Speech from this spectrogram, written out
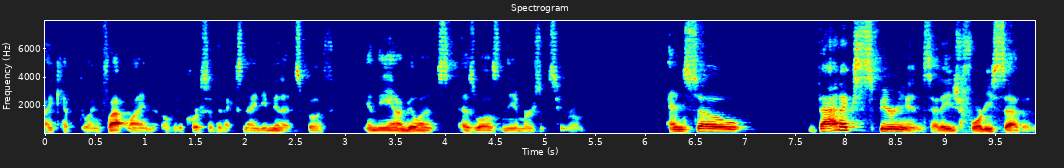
I kept going flatline over the course of the next 90 minutes, both in the ambulance as well as in the emergency room. And so that experience at age 47,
